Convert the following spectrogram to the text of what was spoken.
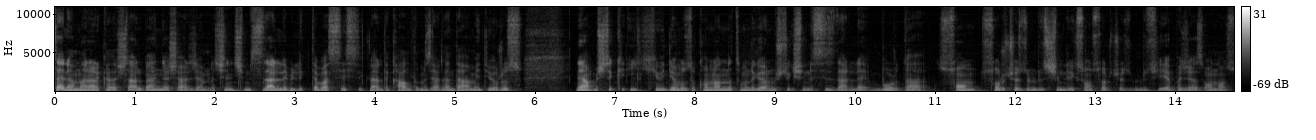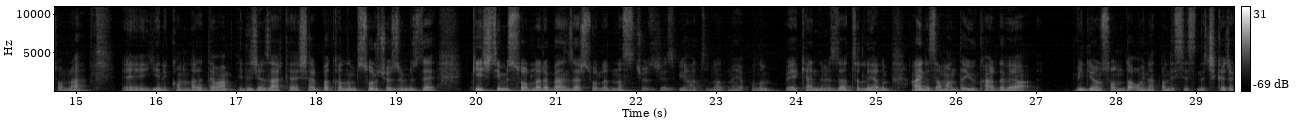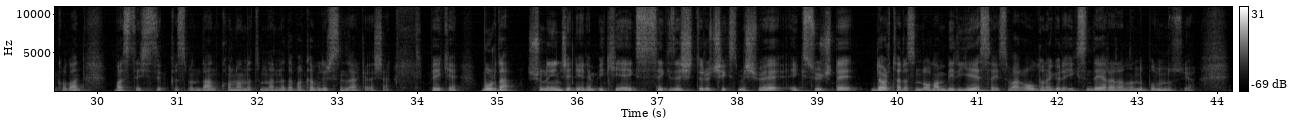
Selamlar arkadaşlar. Ben Yaşar Cemlaçın. Şimdi sizlerle birlikte basit eşitliklerde kaldığımız yerden devam ediyoruz. Ne yapmıştık? İlk iki videomuzda konu anlatımını görmüştük. Şimdi sizlerle burada son soru çözümümüzü, şimdilik son soru çözümümüzü yapacağız. Ondan sonra e, yeni konulara devam edeceğiz arkadaşlar. Bakalım soru çözümümüzde geçtiğimiz sorulara benzer soruları nasıl çözeceğiz? Bir hatırlatma yapalım ve kendimizi hatırlayalım. Aynı zamanda yukarıda veya videonun sonunda oynatma listesinde çıkacak olan basit eşitlik kısmından konu anlatımlarına da bakabilirsiniz arkadaşlar. Peki burada şunu inceleyelim. 2'ye eksi 8 eşittir 3x'miş ve eksi 3 ile 4 arasında olan bir y sayısı var. Olduğuna göre x'in değer aralığını bulunuz diyor.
